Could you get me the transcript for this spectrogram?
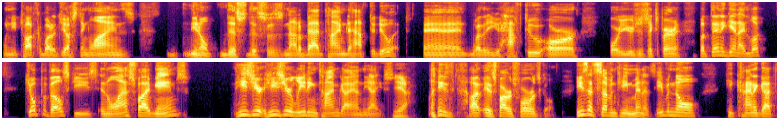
when you talk about adjusting lines, you know, this this is not a bad time to have to do it. And whether you have to or or you're just experimenting. But then again, I look Joe Pavelski's in the last five games, he's your he's your leading time guy on the ice. Yeah. uh, as far as forwards go. He's at 17 minutes, even though he kind of got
